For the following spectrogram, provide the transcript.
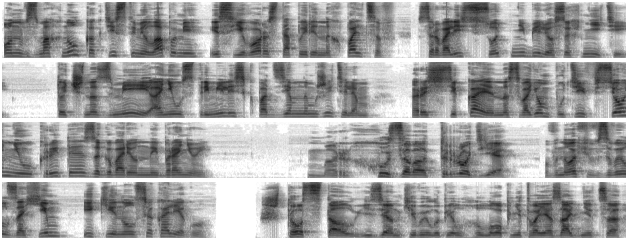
он взмахнул когтистыми лапами, и с его растопыренных пальцев сорвались сотни белесых нитей. Точно змеи они устремились к подземным жителям, рассекая на своем пути все неукрытое заговоренной броней. «Мархузово отродье!» Вновь взвыл Захим и кинулся к Олегу. «Что стал?» — Изянки вылупил. «Лопни твоя задница!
